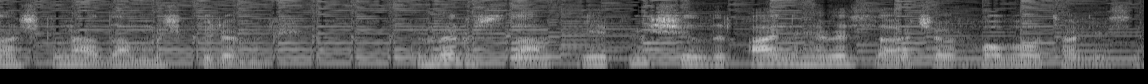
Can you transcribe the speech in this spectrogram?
aşkına adanmış bir ömür. Ömer Usta 70 yıldır aynı hevesle açıyor hobi atölyesini.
